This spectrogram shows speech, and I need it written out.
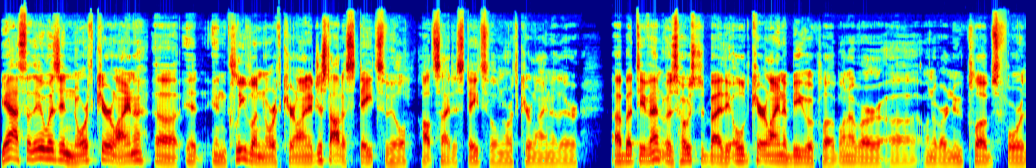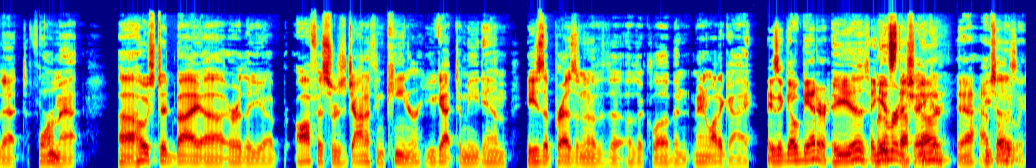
yeah, so it was in North Carolina, uh, it, in Cleveland, North Carolina, just out of Statesville, outside of Statesville, North Carolina. There, uh, but the event was hosted by the Old Carolina Beagle Club, one of our uh, one of our new clubs for that format. Uh, hosted by uh, or the uh, officers Jonathan Keener. You got to meet him. He's the president of the of the club, and man, what a guy! He's a go getter. He is. He Mover gets stuff shaker. done. Yeah, absolutely.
